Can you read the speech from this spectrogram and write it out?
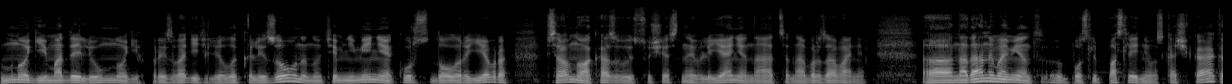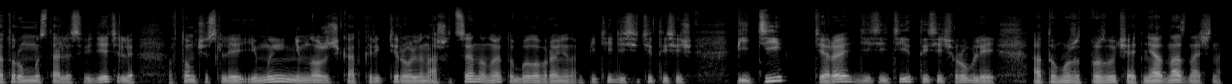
многие модели у многих производителей локализованы, но тем не менее курс доллара-евро все равно оказывает существенное влияние на ценообразование. А, на данный момент, после последнего скачка, которому мы стали свидетели, в том числе и мы немножечко откорректировали наши цены, но это было в районе 5-10 тысяч 5 10 тысяч рублей, а то может прозвучать неоднозначно.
